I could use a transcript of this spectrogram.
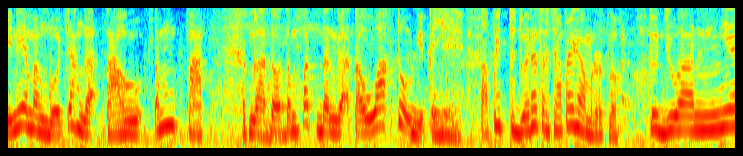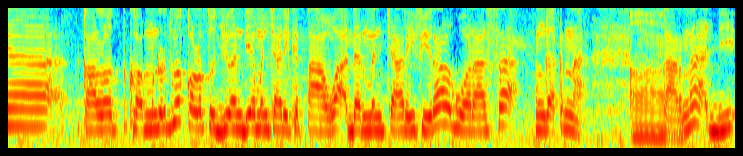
ini emang bocah nggak tahu tempat nggak tahu tempat dan nggak tahu waktu gitu Iya, tapi tujuannya tercapai nggak menurut lo? tujuannya kalau menurut gua kalau tujuan dia mencari ketawa dan mencari viral gua rasa nggak kena Ah. karena di,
